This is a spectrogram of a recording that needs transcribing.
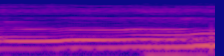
Oh.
